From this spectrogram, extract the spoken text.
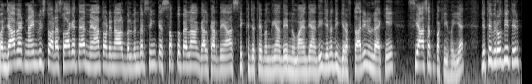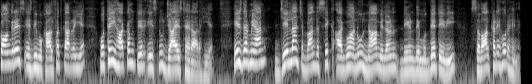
ਪੰਜਾਬ ਐਟ 9 ਵਿੱਚ ਤੁਹਾਡਾ ਸਵਾਗਤ ਹੈ। ਮੈਂ ਹਾਂ ਤੁਹਾਡੇ ਨਾਲ ਬਲਵਿੰਦਰ ਸਿੰਘ ਤੇ ਸਭ ਤੋਂ ਪਹਿਲਾਂ ਗੱਲ ਕਰਦੇ ਹਾਂ ਸਿੱਖ ਜਥੇਬੰਦੀਆਂ ਦੇ ਨੁਮਾਇੰਦਿਆਂ ਦੀ, ਜਿਨ੍ਹਾਂ ਦੀ ਗ੍ਰਿਫਤਾਰੀ ਨੂੰ ਲੈ ਕੇ ਸਿਆਸਤ ਪਖੀ ਹੋਈ ਹੈ, ਜਿੱਥੇ ਵਿਰੋਧੀ ਧਿਰ ਕਾਂਗਰਸ ਇਸ ਦੀ ਮੁਖਾਲਫਤ ਕਰ ਰਹੀ ਹੈ, ਉੱਥੇ ਹੀ ਹਾਕਮ ਧਿਰ ਇਸ ਨੂੰ ਜਾਇਜ਼ ਠਹਿਰਾ ਰਹੀ ਹੈ। ਇਸ ਦਰਮਿਆਨ ਜੇਲ੍ਹਾਂ 'ਚ ਬੰਦ ਸਿੱਖ ਆਗੂਆਂ ਨੂੰ ਨਾ ਮਿਲਣ ਦੇਣ ਦੇ ਮੁੱਦੇ ਤੇ ਵੀ ਸਵਾਲ ਖੜੇ ਹੋ ਰਹੇ ਨੇ।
